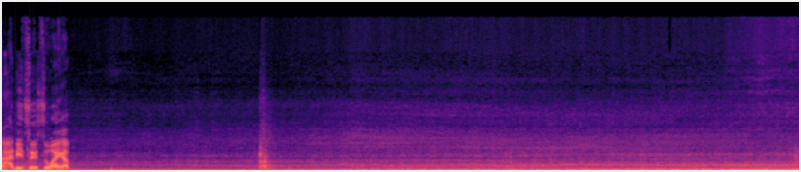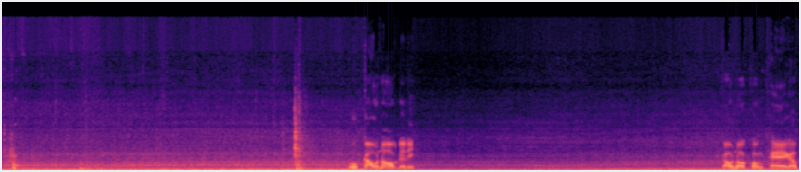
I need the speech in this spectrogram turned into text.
นาดินสวยๆครับ เก่านอกด้วยนี่ เก่านอกของแท้ครับ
